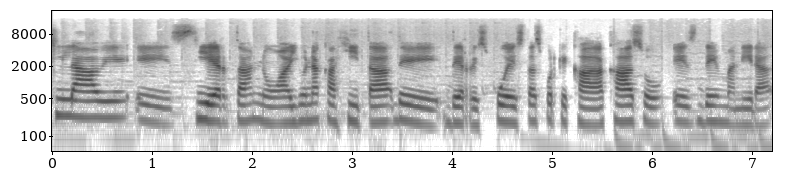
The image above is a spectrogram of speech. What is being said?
clave eh, cierta, no hay una cajita de, respuestas porque cada caso es de manera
